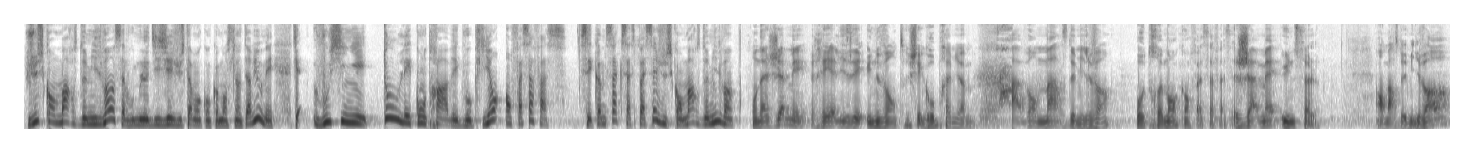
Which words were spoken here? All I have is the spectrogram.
jusqu'en mars 2020 ça vous me le disiez juste avant qu'on commence l'interview mais vous signez tous les contrats avec vos clients en face à face c'est comme ça que ça se passait jusqu'en mars 2020. On n'a jamais réalisé une vente chez Groupe Premium avant mars 2020 autrement qu'en face à face. Jamais une seule. En mars 2020,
